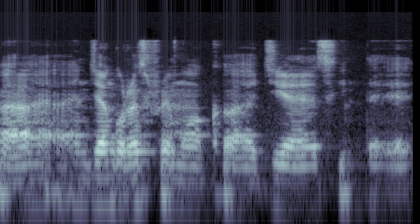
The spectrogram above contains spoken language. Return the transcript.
uh, and Django REST framework uh, GIS in the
